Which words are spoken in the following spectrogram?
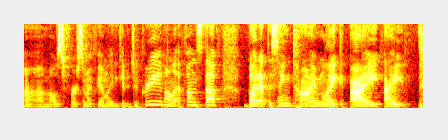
Um, I was the first in my family to get a degree and all that fun stuff. But at the same time, like I, I,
